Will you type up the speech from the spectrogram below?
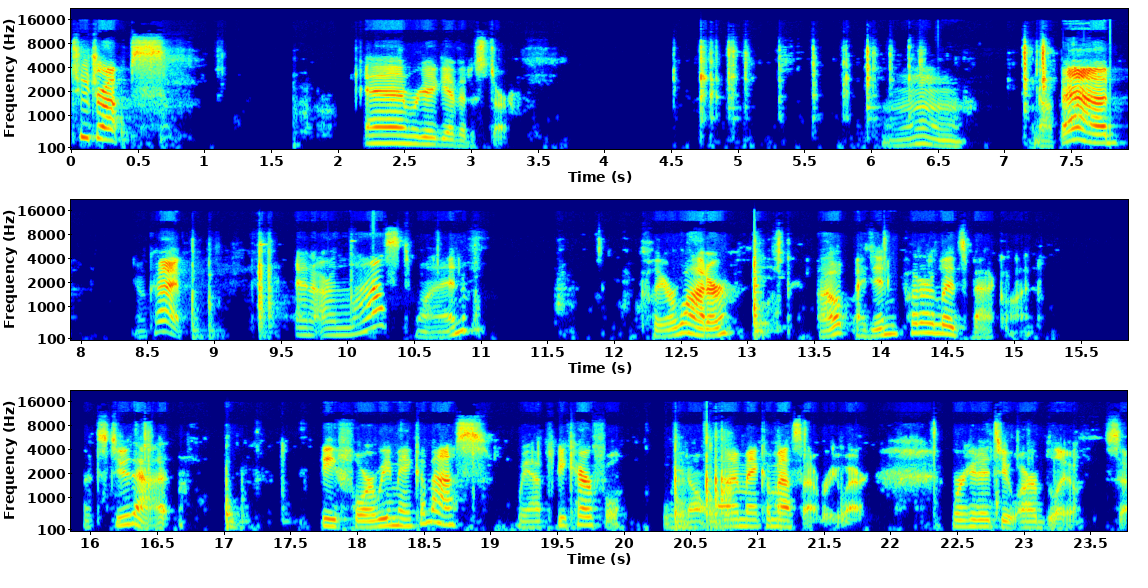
two drops, and we're going to give it a stir. Mmm, not bad. Okay. And our last one, clear water. Oh, I didn't put our lids back on. Let's do that. Before we make a mess, we have to be careful. We don't want to make a mess everywhere. We're going to do our blue. So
